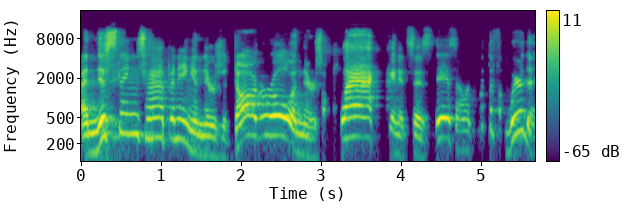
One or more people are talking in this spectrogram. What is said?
and this thing's happening and there's a doggerel and there's a plaque and it says this. I'm like, what the? Where the,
